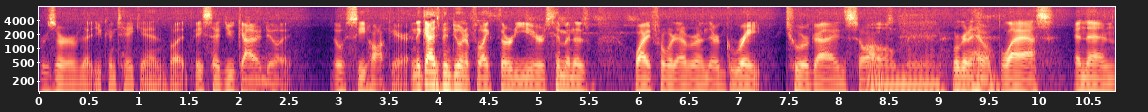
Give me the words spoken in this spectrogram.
reserve that you can take in. But they said you got to do it. Those Seahawk Air, and the guy's been doing it for like thirty years. Him and his wife or whatever, and they're great tour guides. So I'm Oh man. we're gonna have a blast. And then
